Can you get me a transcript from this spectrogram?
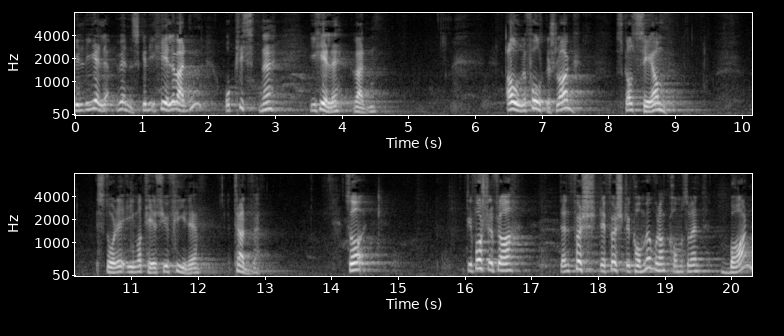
vil det gjelde mennesker i hele verden og kristne i hele verden. Alle folkeslag skal se ham, står det i Matteus 24, 30. Så til forskjell fra den første, det første kommet, hvor han kom som et barn,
